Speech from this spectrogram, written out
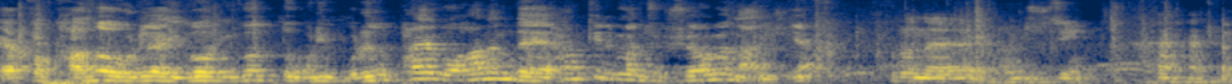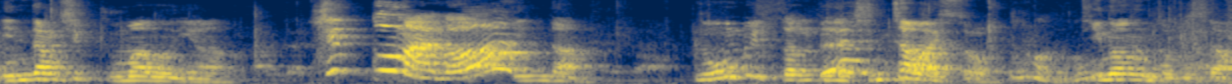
야 그거 가서 우리가 이거 이것도 우리 물에서 팔고 하는데 한 끼리만 줍쇼 하면 안 주냐? 그러네. 안 주지. 인당 19만 원이야. 19만 원? 인당. 너무 근데 비싼데? 진짜 맛있어. 디너는 더 비싸.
